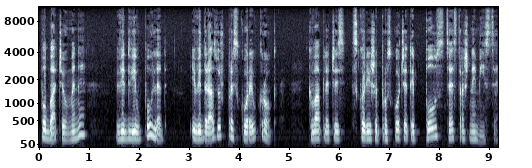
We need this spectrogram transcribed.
побачив мене, відвів погляд і відразу ж прискорив крок, кваплячись скоріше проскочити повз це страшне місце.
